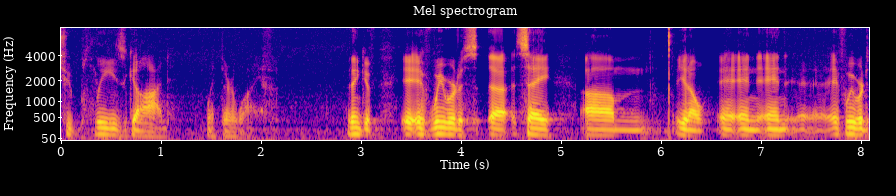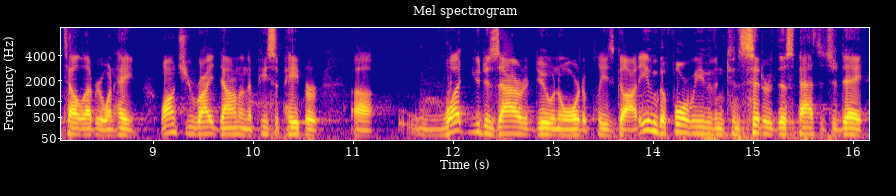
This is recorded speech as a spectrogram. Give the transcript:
to please God with their life. I think if, if we were to uh, say, um, you know, and, and if we were to tell everyone, hey, why don't you write down on a piece of paper uh, what you desire to do in order to please God. Even before we even considered this passage today,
